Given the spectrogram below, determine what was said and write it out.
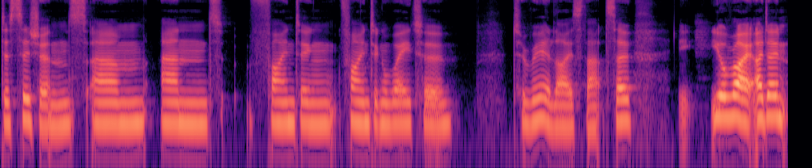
decisions um, and finding finding a way to to realize that. So you're right. I don't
